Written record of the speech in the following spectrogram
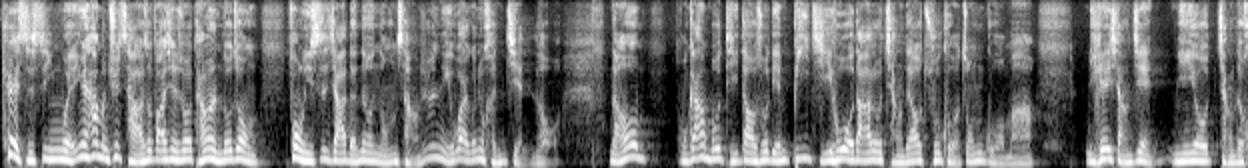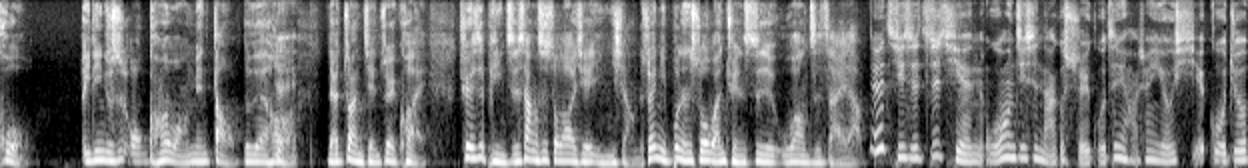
确实是因为，因为他们去查的时候发现说，台湾很多这种凤梨世家的那种农场，就是你外观就很简陋。然后我刚刚不是提到说，连 B 级货大家都抢着要出口中国吗？你可以想见，你有抢的货，一定就是我赶快往那边倒，对不对？哈，来赚钱最快。确实品质上是受到一些影响的，所以你不能说完全是无妄之灾啦。因为其实之前我忘记是哪个水果，之前好像也有写过，就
